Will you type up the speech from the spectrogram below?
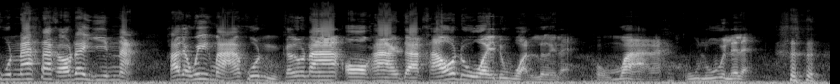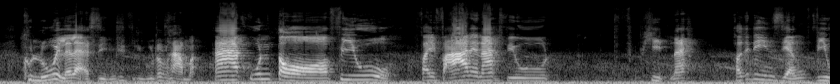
คุณนะ ถ้าเขาได้ยินน่ะ เขาจะวิ่งมาคุณ กรุณาออกห่างจากเขาโดยด่วนเลยแหละ ผมว่านะกูรู้ไปเลยแหละ คุณรู้ไปแล้วแหละ สิ่งที่คุณต้องทำอะหากคุณต่อฟิวไฟฟ้าเนี่ยนะฟิวผิดนะเขาจะได้ยินเสียงฟิว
